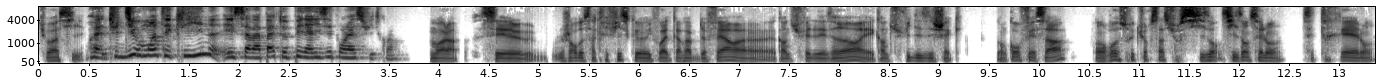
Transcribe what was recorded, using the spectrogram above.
tu vois. Si. Ouais, tu te dis au moins t'es clean et ça va pas te pénaliser pour la suite, quoi. Voilà, c'est le genre de sacrifice qu'il faut être capable de faire euh, quand tu fais des erreurs et quand tu fais des échecs. Donc on fait ça, on restructure ça sur 6 ans. 6 ans c'est long, c'est très long.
